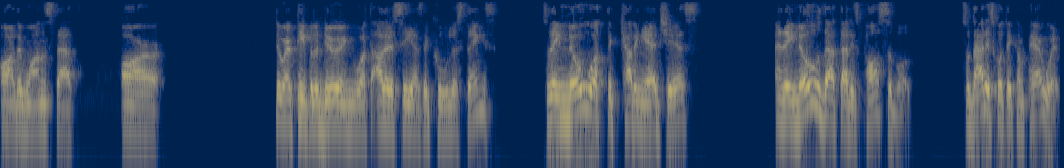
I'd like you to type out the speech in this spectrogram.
are the ones that are the way people are doing what others see as the coolest things. So they know what the cutting edge is and they know that that is possible. So that is what they compare with.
